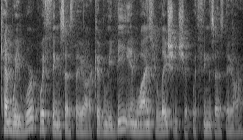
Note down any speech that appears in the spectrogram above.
Can we work with things as they are? Can we be in wise relationship with things as they are?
